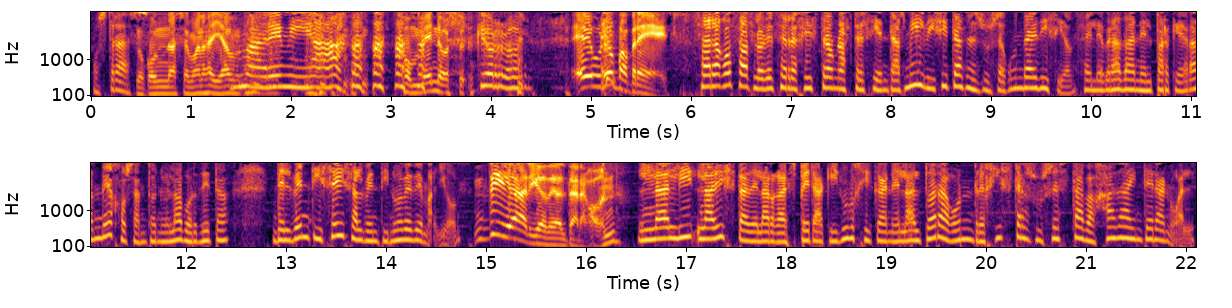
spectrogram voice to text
Ostras. yo con una semana ya... Madre mía. con menos. Qué horror. Europa Press. Zaragoza Florece registra unas 300.000 visitas en su segunda edición, celebrada en el Parque Grande José Antonio Labordeta del 26 al 29 de mayo. Diario de Alta Aragón. La, li- la lista de larga espera quirúrgica en el Alto Aragón registra su sexta bajada interanual.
